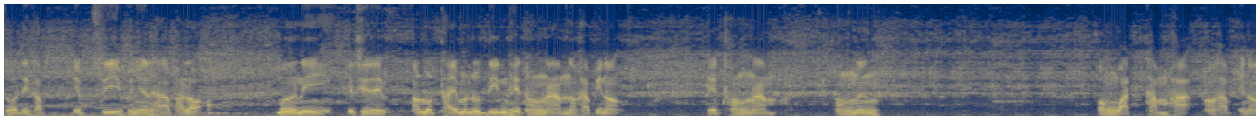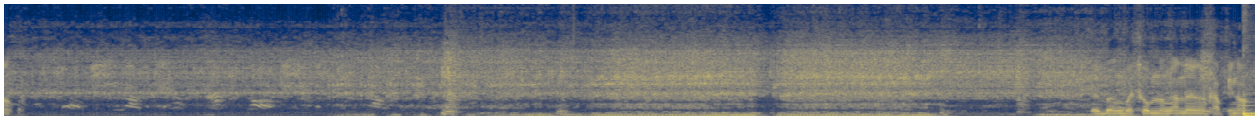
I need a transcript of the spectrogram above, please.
สวัสดีครับ FC พญาธาพะเลาะมือนี่ก็สิได้เอารถไถมาดูดินเฮ็ดห้องน้ำเนาะครับ พี่น้องเฮ็ดห้องน้ำห้องหนึ่งของวัดธรรมพระเนาะครับ พี่น้องไปเบิ่งไปชมตรงกันเลยนะครับ พี่น้อง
